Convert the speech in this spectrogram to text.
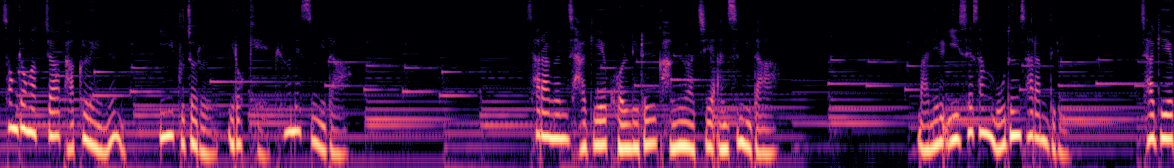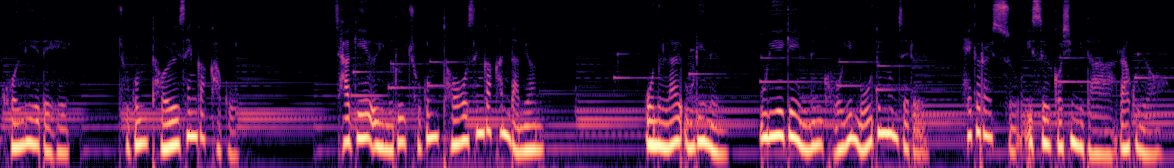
성경학자 바클레이는 이 구절을 이렇게 표현했습니다. 사랑은 자기의 권리를 강요하지 않습니다. 만일 이 세상 모든 사람들이 자기의 권리에 대해 조금 덜 생각하고 자기의 의무를 조금 더 생각한다면 오늘날 우리는 우리에게 있는 거의 모든 문제를 해결할 수 있을 것입니다. 라고요.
